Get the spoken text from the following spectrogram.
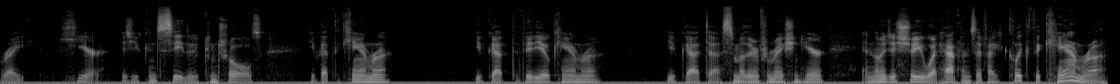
right here, as you can see, the controls. You've got the camera, you've got the video camera, you've got uh, some other information here. And let me just show you what happens. If I click the camera,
